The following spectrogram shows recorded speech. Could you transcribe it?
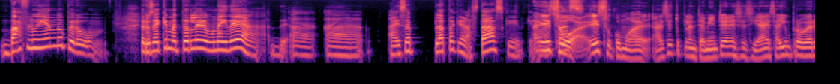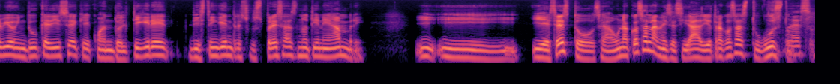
va fluyendo, pero, pero hay que meterle una idea a, esa plata que gastas, que, eso, eso, como hace tu planteamiento de necesidades. Hay un proverbio hindú que dice que cuando el tigre distingue entre sus presas no tiene hambre. Y, es esto, o sea, una cosa es la necesidad y otra cosa es tu gusto. Eso.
